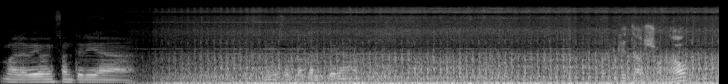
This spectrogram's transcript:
Vale, veo infantería por la carretera. ¿Qué te ha sonado?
